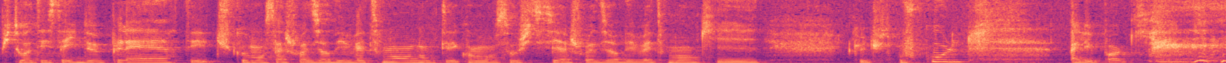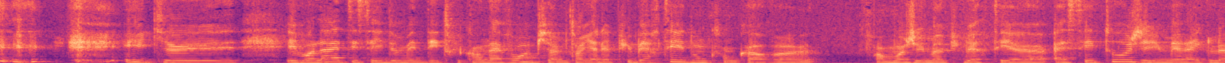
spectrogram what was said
puis toi t'essayes de plaire tu commences à choisir des vêtements donc tu commences aussi à choisir des vêtements qui que tu trouves cool à l'époque et que et voilà t'essayes de mettre des trucs en avant et puis en même temps il y a la puberté donc encore euh, Enfin, moi j'ai eu ma puberté assez tôt, j'ai eu mes règles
